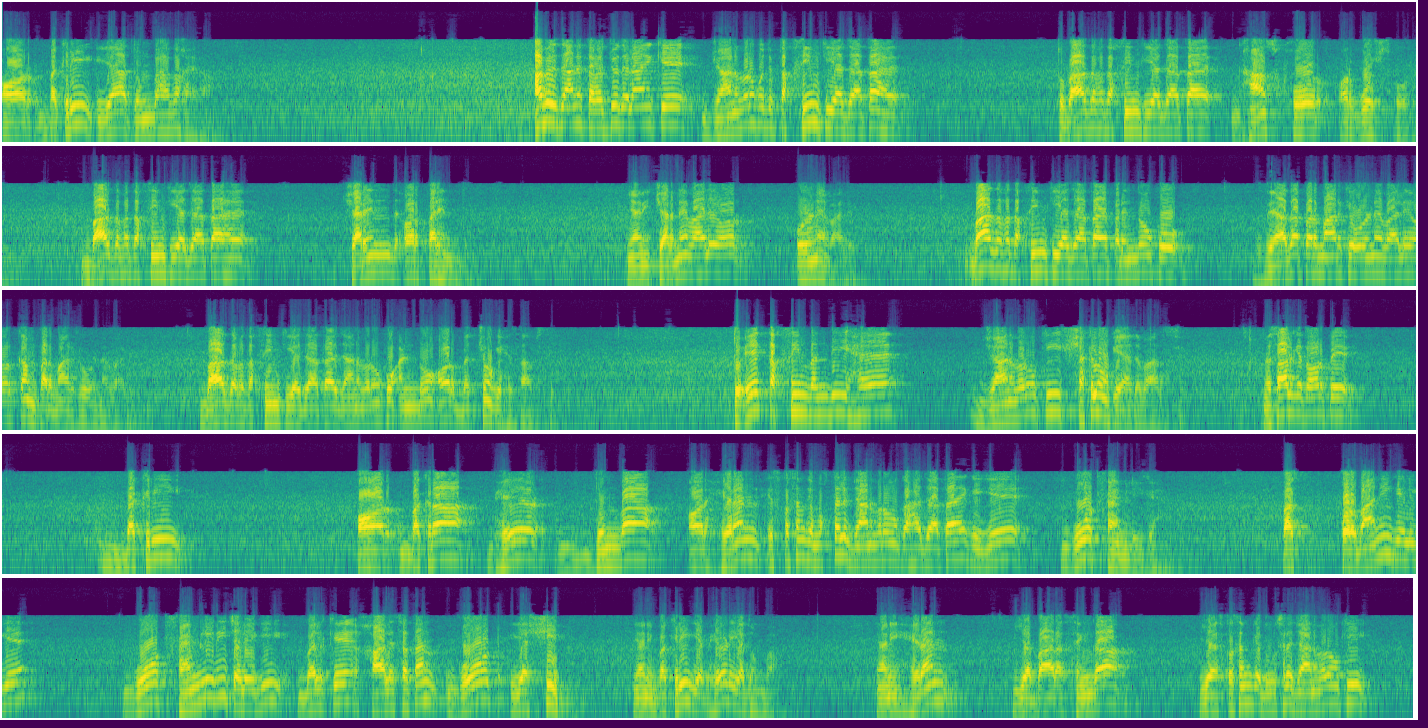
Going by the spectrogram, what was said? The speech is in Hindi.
और बकरी या दुम्बा वगैरह। अब इस जाने तवज्जो दिलाएँ कि जानवरों को जब तकसीम किया जाता है तो बाज़ दफ़ा तकसीम किया जाता है, घास खोर और गोश्त खोर। बाज़ दफ़ा तकसीम किया जाता है, चरिंद और परिंद। यानी चरने वाले और उड़ने वाले। बाज़ दफ़ा तकसीम किया जाता है परिंदों को ज़्यादा पर मार के उड़ने वाले और कम पर मार के उड़ने वाले। बाज़ दफ़ा तकसीम किया जाता है जानवरों को अंडों और बच्चों के हिसाब से। तो एक तकसीम बंदी है जानवरों की शक्लों के एतबार से। मिसाल के तौर पे बकरी और बकरा, भेड़, दुम्बा और हिरन इस कस्म के मुख्तलिफ़ जानवरों को कहा जाता है कि ये गोट फैमिली के हैं। बस कुर्बानी के लिए गोट फैमिली नहीं चलेगी, बल्कि खालिसतन गोट या शीप, यानी बकरी या भेड़ या दुम्बा, यानी हिरन या बारासिंगा या इस कस्म के दूसरे जानवरों की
